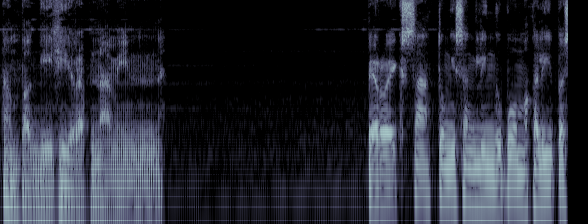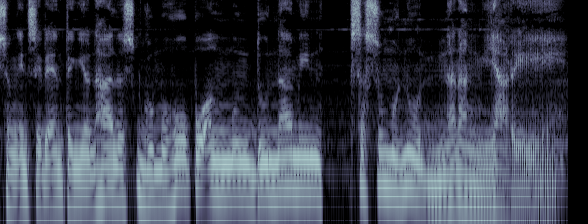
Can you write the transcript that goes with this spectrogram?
ang paghihirap namin. Pero eksaktong isang linggo po makalipas yung insidenteng yun, halos gumuho po ang mundo namin sa sumunod na nangyari.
